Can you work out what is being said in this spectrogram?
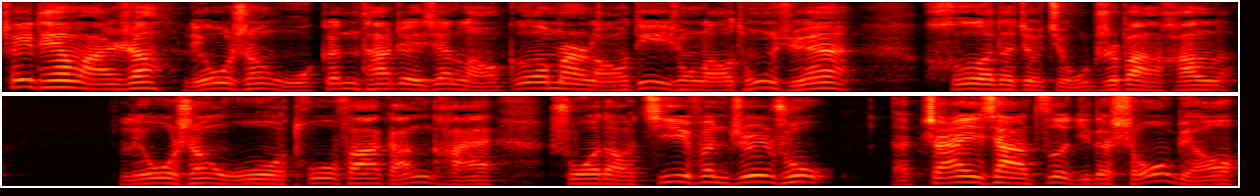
这天晚上，刘生武跟他这些老哥们儿、老弟兄、老同学喝的就酒至半酣了。刘生武突发感慨，说到激愤之处，他摘下自己的手表，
